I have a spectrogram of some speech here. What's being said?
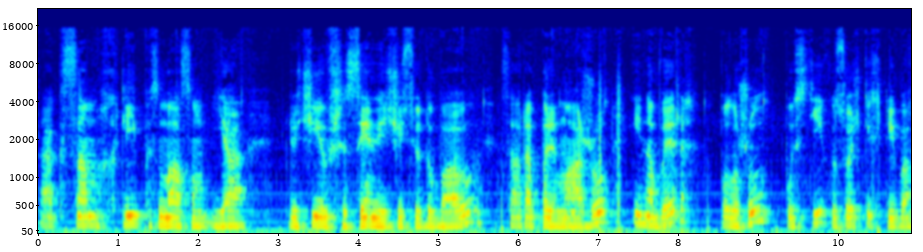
Так сам хліб з маслом я включивши сендвічицю додав. Зараз перемажу і наверх положу пусті кусочки хліба.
